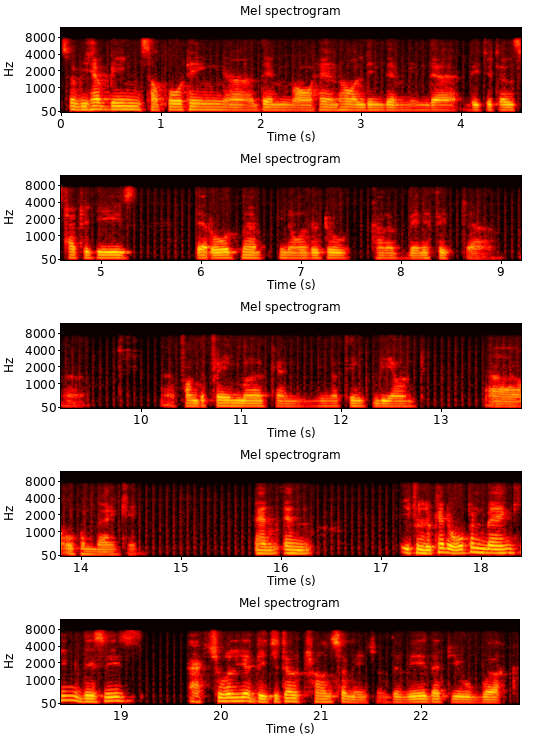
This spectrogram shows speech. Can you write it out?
so we have been supporting uh, them or hand-holding them in their digital strategies, their roadmap in order to kind of benefit uh, uh, uh from the framework and you know think beyond open banking. And and if you look at open banking, this is actually a digital transformation, the way that you work.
